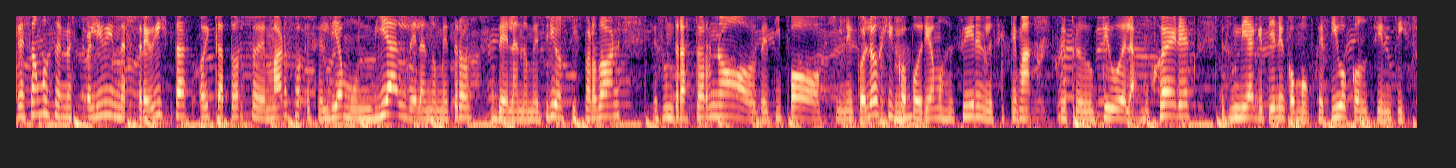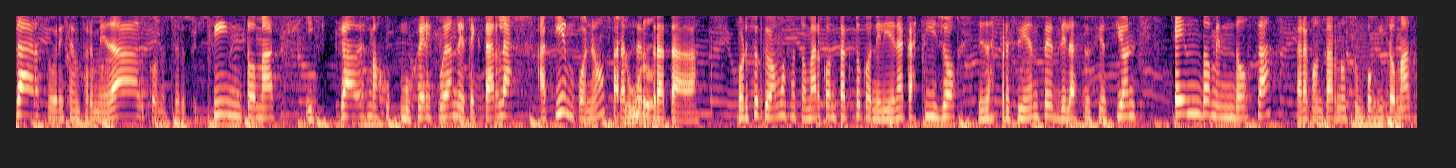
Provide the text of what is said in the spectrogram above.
Ingresamos en nuestro living de entrevistas. Hoy 14 de marzo es el Día Mundial de la, de la Endometriosis. Perdón. Es un trastorno de tipo ginecológico, podríamos decir, en el sistema reproductivo de las mujeres. Es un día que tiene como objetivo concientizar sobre esta enfermedad, conocer sus síntomas y que cada vez más mujeres puedan detectarla a tiempo, ¿no? Para ser tratada. Por eso que vamos a tomar contacto con Eliana Castillo. Ella es presidente de la Asociación Endo Mendoza para contarnos un poquito más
